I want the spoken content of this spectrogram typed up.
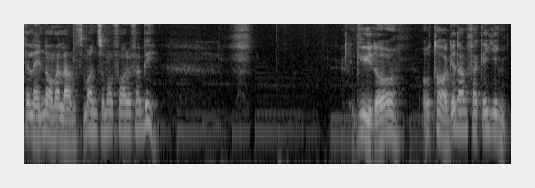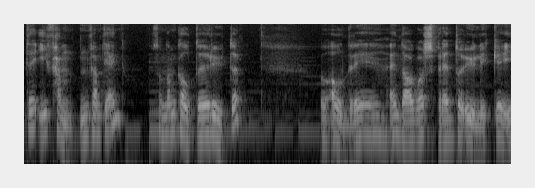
til en eller annen lensmann som har fare forbi. Gyde og, og Tage de fikk ei jente i 1551 som de kalte Rute. Og aldri en dag var spredd av ulykke i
